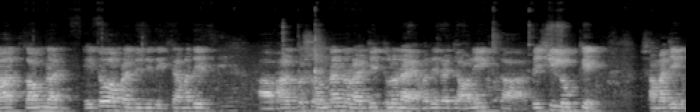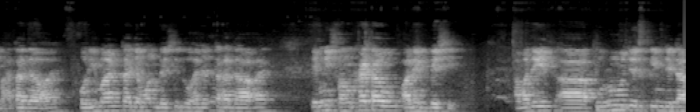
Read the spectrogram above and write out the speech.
না কম নয়। এটাও আমরা যদি দেখি, আমাদের ভারতবর্ষ অন্যান্য রাজ্যের তুলনায় আমাদের রাজ্যে অনেক বেশি লোককে সামাজিক ভাতা দেওয়া হয়। পরিমাণটা যেমন বেশি, দু হাজার টাকা দেওয়া হয়, তেমনি সংখ্যাটাও অনেক বেশি। আমাদের পুরনো যে স্কিম যেটা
